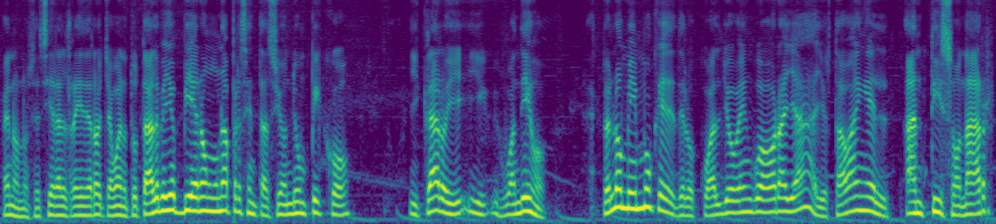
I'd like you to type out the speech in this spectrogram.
bueno, no sé si era el Rey de Rocha. Bueno, total, ellos vieron una presentación de un picó. Y claro, y, Juan dijo, esto es lo mismo que de lo cual yo vengo ahora allá. Yo estaba en el antisonar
